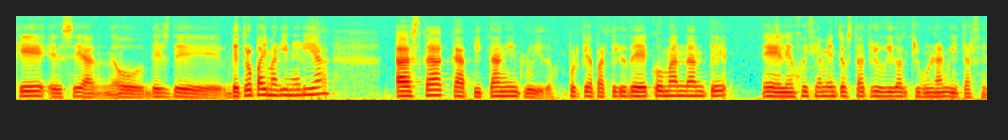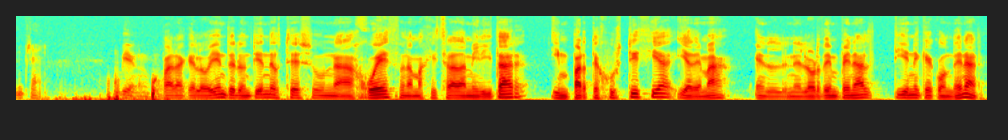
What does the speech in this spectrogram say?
que sean o desde de tropa y marinería hasta capitán incluido, porque a partir de comandante el enjuiciamiento está atribuido al Tribunal Militar Central. Bien, para que el oyente lo entienda, usted es una juez, una magistrada militar, imparte justicia y además en el, orden penal tiene que condenar.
